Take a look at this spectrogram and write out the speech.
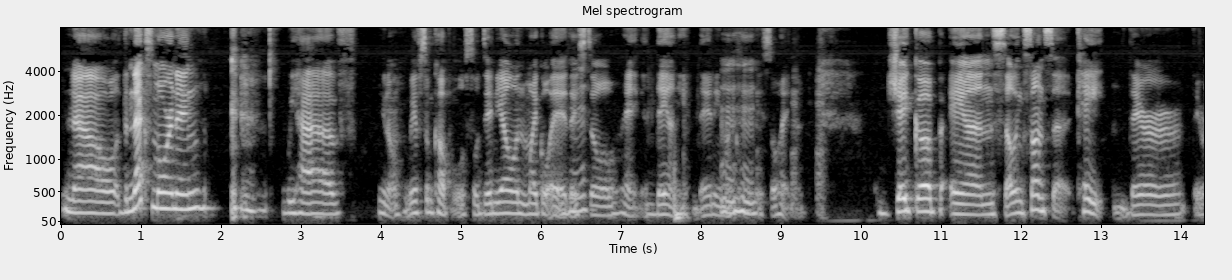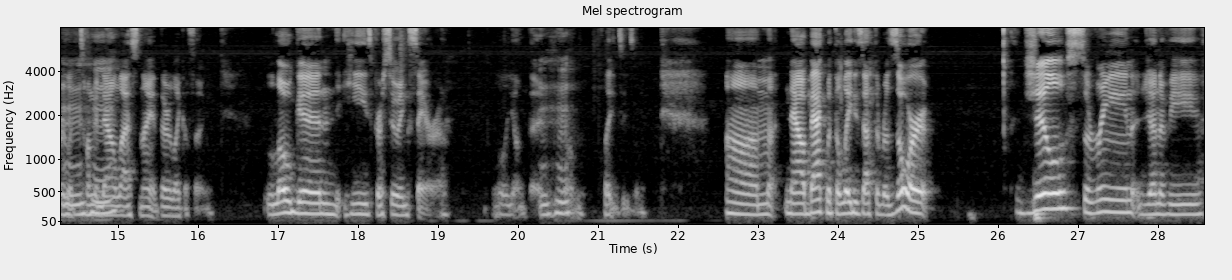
Now, the next morning, we have, you know, we have some couples. So Danielle and Michael A, they Mhm. still hanging. Danny, Danny and Michael A, Mhm. they still hanging. Jacob and Selling Sunset, Kate, they're they were like tonguing Mhm. down last night. They're like a thing. Logan, he's pursuing Sarah, a little young thing Mhm. from play season. Um, now back with the ladies at the resort, Jill, Serene, Genevieve,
